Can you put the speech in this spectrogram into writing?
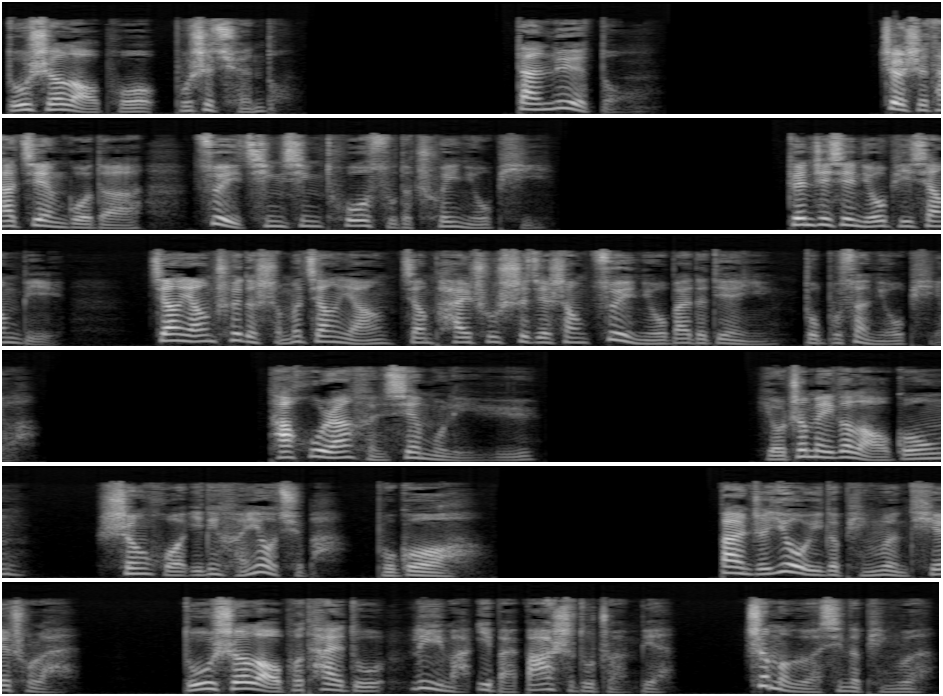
毒蛇老婆不是全懂，但略懂。这是他见过的最清新脱俗的吹牛皮。跟这些牛皮相比，江阳吹的什么江阳将拍出世界上最牛掰的电影都不算牛皮了。他忽然很羡慕鲤鱼。有这么一个老公，生活一定很有趣吧？不过，伴着又一个评论贴出来，毒蛇老婆态度立马一百八十度转变。这么恶心的评论，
